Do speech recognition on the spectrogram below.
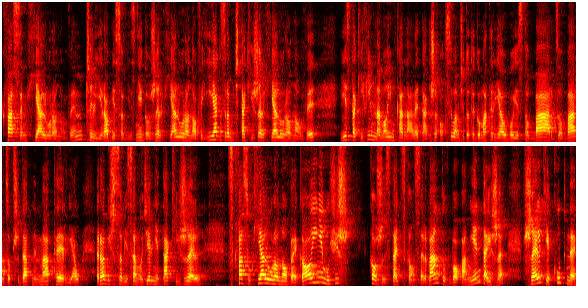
kwasem hialuronowym, czyli robię sobie z niego żel hialuronowy. I jak zrobić taki żel hialuronowy? Jest taki film na moim kanale, także odsyłam Cię do tego materiału, bo jest to bardzo, bardzo przydatny materiał. Robisz sobie samodzielnie taki żel z kwasu hialuronowego i nie musisz korzystać z konserwantów, bo pamiętaj, że wszelkie kupne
